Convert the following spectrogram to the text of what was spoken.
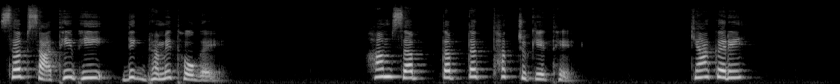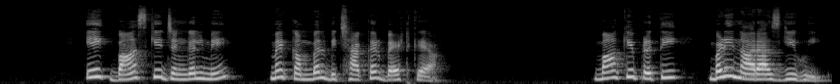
सब साथी भी दिग्भ्रमित हो गए। हम सब तब तक थक चुके थे। क्या करें? एक बाँस के जंगल में मैं कंबल बिछाकर बैठ गया। माँ के प्रति बड़ी नाराज़गी हुई।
